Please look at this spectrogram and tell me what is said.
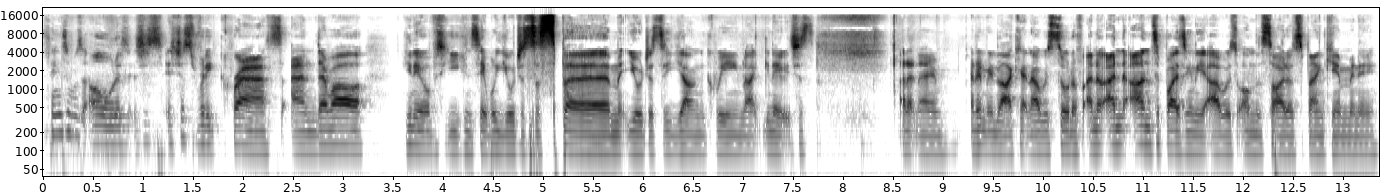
things that was old. It's just it's just really crass, and there are you know obviously you can say well you're just a sperm, you're just a young queen. Like you know it's just I don't know. I didn't really like it, and I was sort of and and unsurprisingly I was on the side of Spankie and Minnie.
